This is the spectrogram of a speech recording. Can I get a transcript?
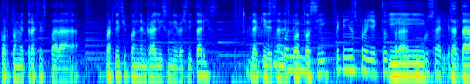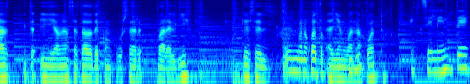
cortometrajes para participando en rallies universitarios de aquí de San Luis. Potosí Pequeños proyectos para y concursar y tratar y habíamos tratado de concursar para el GIF que es el En Guanajuato. allá en. Guanajuato. Excelente.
